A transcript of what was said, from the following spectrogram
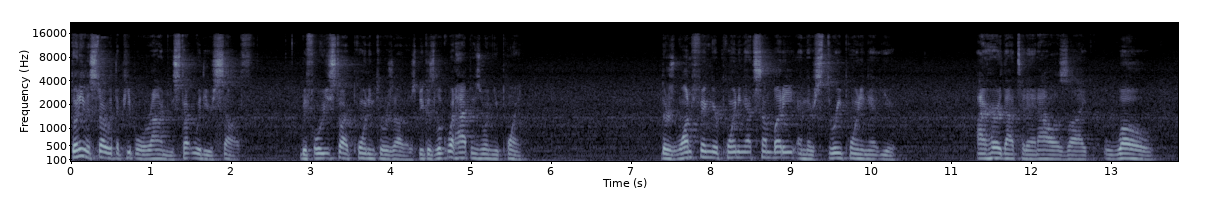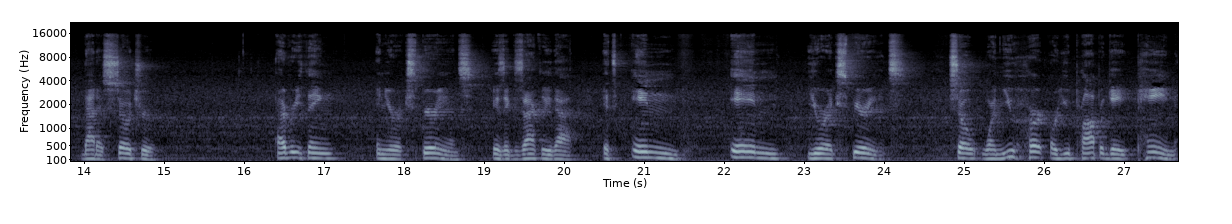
Don't even start with the people around you. Start with yourself before you start pointing towards others. Because look what happens when you point. There's one finger pointing at somebody, and there's three pointing at you. I heard that today, and I was like, "Whoa, that is so true." Everything in your experience is exactly that. It's in in your experience. So when you hurt or you propagate pain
